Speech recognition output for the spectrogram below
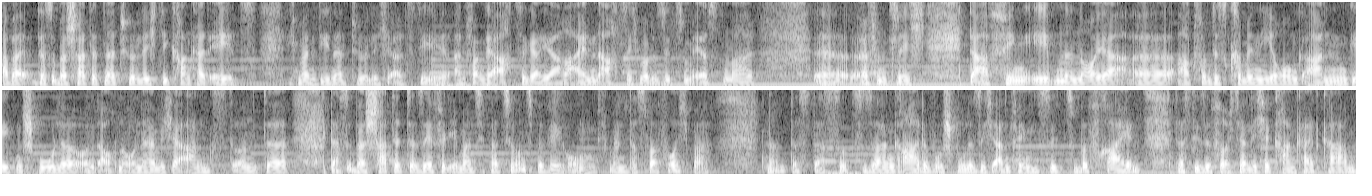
aber das überschattet natürlich die Krankheit AIDS. Ich meine, die natürlich, als die Anfang der 80er Jahre, 81 wurde sie zum ersten Mal äh, öffentlich, da fing eben eine neue äh, Art von Diskriminierung an gegen Schwule und auch eine unheimliche Angst und äh, das überschattete sehr viel Emanzipationsbewegungen. Ich meine, das war furchtbar, ne? dass das sozusagen gerade, wo Schwule sich anfingen, sie zu befreien, dass diese fürchterliche Krankheit kam.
